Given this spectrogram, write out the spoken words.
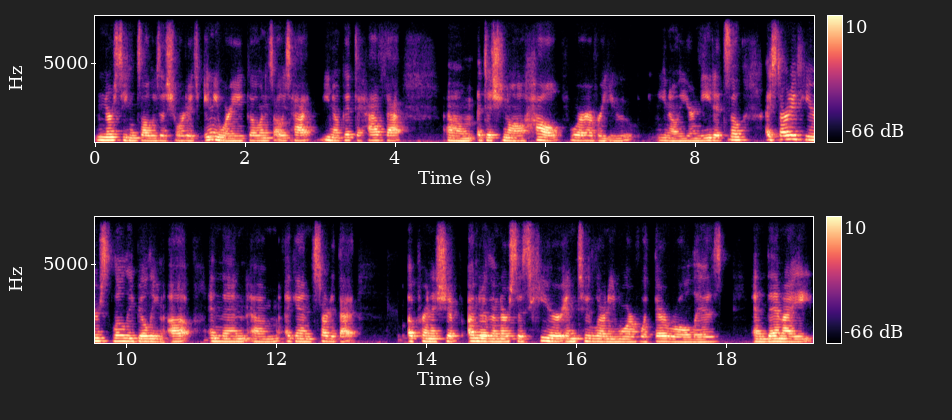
nursing is always a shortage anywhere you go and it's always had you know good to have that um, additional help wherever you you know you're needed so i started here slowly building up and then um, again started that apprenticeship under the nurses here into learning more of what their role is. And then i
